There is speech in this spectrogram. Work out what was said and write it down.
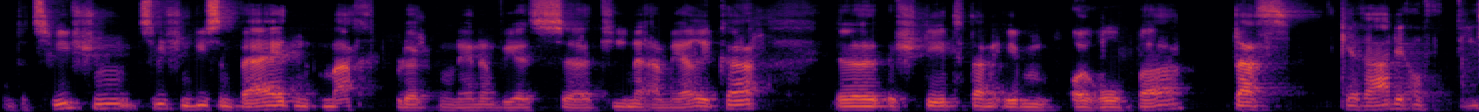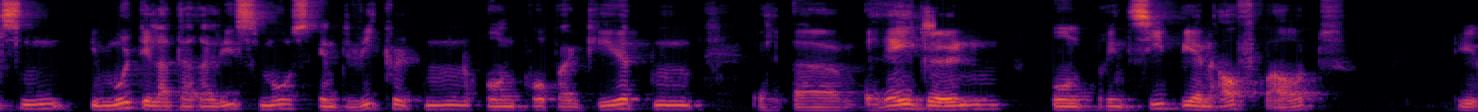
Und dazwischen, zwischen diesen beiden Machtblöcken, nennen wir es äh, China, Amerika, äh, steht dann eben Europa, das gerade auf diesen im Multilateralismus entwickelten und propagierten äh, Regeln und Prinzipien aufbaut, die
